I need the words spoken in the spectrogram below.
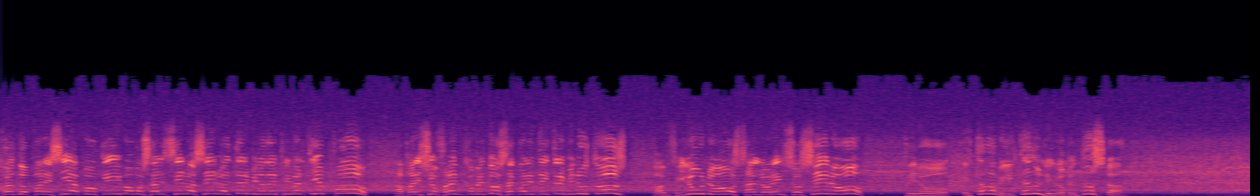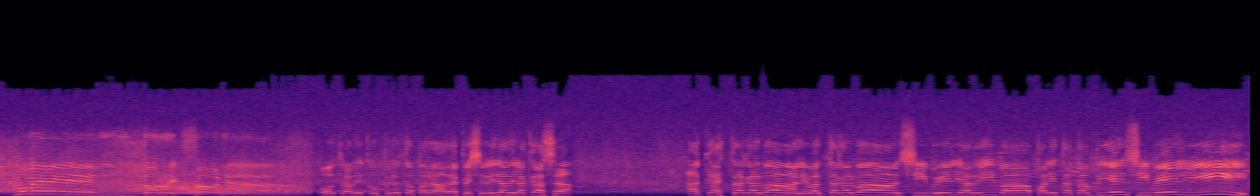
Cuando parecíamos que íbamos al 0 a 0 al término del primer tiempo, apareció Franco Mendoza, 43 minutos. Banfield 1, San Lorenzo 0. Pero, ¿estaba habilitado el negro Mendoza? Momento, Rexona. Otra vez con pelota parada, especialidad de la casa. Acá está Galván, levanta Galván, Sibeli arriba, Paleta también, Sibeli.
